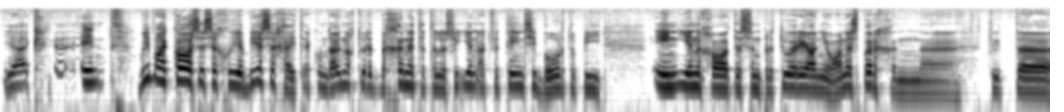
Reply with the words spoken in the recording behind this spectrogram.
Ja, ek, en We My Cars is 'n goeie besigheid. Ek onthou nog toe dit begin het, het hulle so een advertensiebord op die N1 gehad tussen Pretoria en Johannesburg en uh toe uh,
